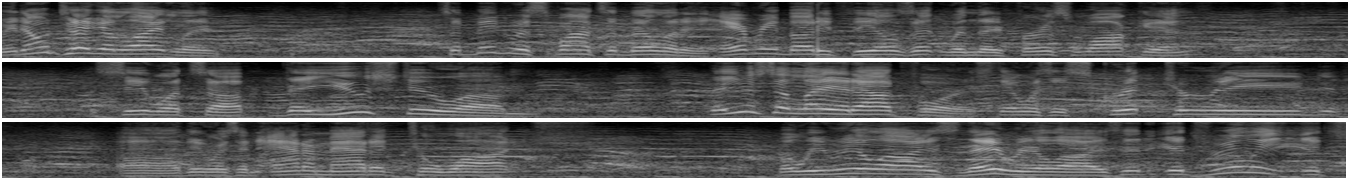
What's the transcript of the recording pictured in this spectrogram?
We don't take it lightly. It's a big responsibility. Everybody feels it when they first walk in. See what's up. They used to. Um, they used to lay it out for us. There was a script to read. Uh, there was an animatic to watch. But we realize, they realize it. It's really, it's,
